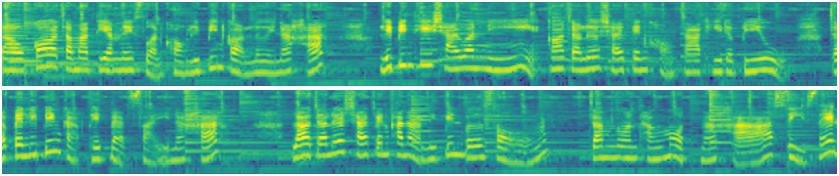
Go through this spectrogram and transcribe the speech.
เราก็จะมาเตรียมในส่วนของริบบิ้นก่อนเลยนะคะริบบิ้นที่ใช้วันนี้ก็จะเลือกใช้เป็นของตา TW จะเป็นริบบิ้นกับเพชรแบบใสนะคะ เราจะเลือกใช้เป็นขนาดริบบิ้นเบอร์ 2จำนวนทั้งหมดนะคะ 4 เส้น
